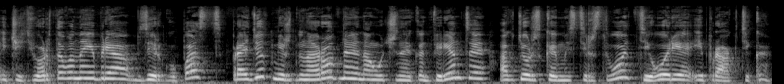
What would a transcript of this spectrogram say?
и 4 ноября в Зиргупаст пройдет международная научная конференция «Актерское мастерство. Теория и практика».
